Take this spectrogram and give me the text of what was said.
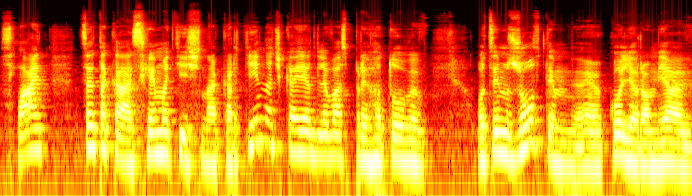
слайд. Це така схематична картиночка, я для вас приготовив. Оцим жовтим е, кольором я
